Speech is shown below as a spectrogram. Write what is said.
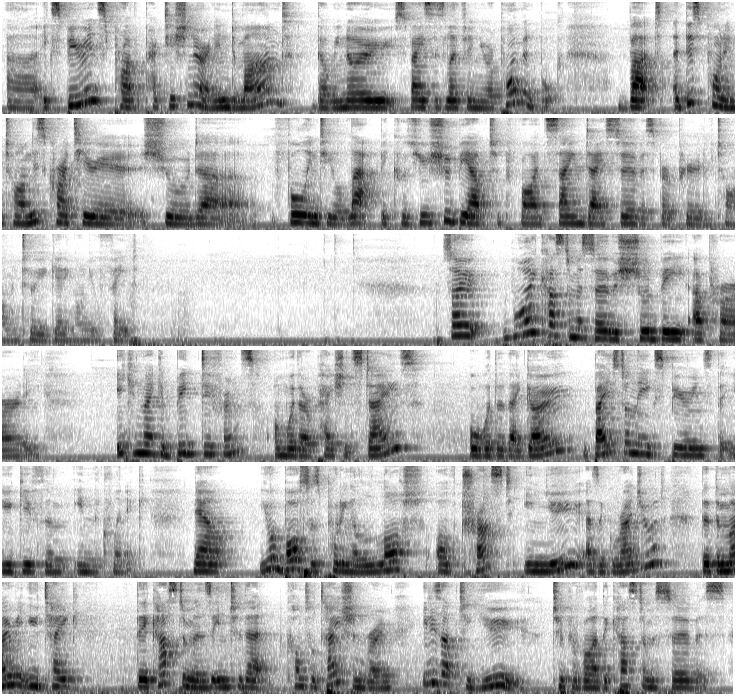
uh, experienced private practitioner and in demand, there'll be no spaces left in your appointment book. But at this point in time, this criteria should uh, fall into your lap because you should be able to provide same day service for a period of time until you're getting on your feet. So, why customer service should be a priority? It can make a big difference on whether a patient stays or whether they go based on the experience that you give them in the clinic. Now, your boss is putting a lot of trust in you as a graduate that the moment you take their customers into that consultation room, it is up to you to provide the customer service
